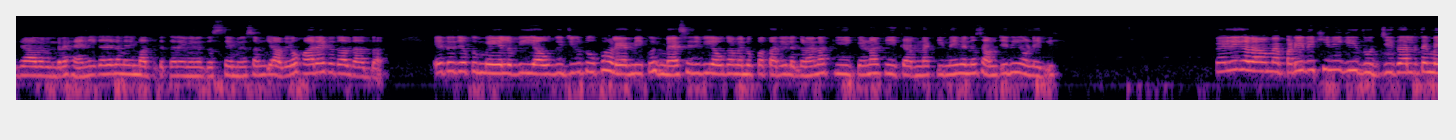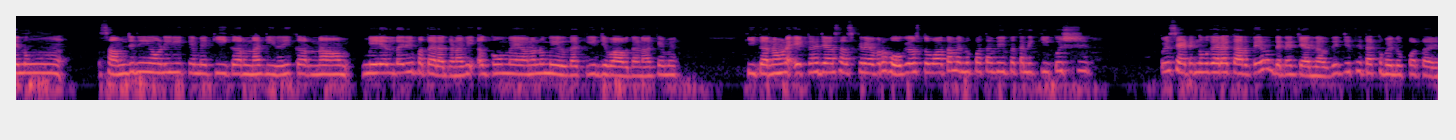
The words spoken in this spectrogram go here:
ਯਾਦਵਿੰਦਰ ਹੈ ਨਹੀਂ ਗਾ ਮੇਰੀ ਮਦਦ ਕਰੇ, ਮੈਨੂੰ ਦੱਸੇ, ਮੈਨੂੰ ਸਮਝਾਵੇ। ਉਹ ਹਰ ਇੱਕ ਗੱਲ ਦੱਸਦਾ। ਇਹ ਤੇ ਜੇ ਕੋਈ ਮੇਲ ਵੀ ਆਊਗੀ, YouTube ਵਾਲਿਆਂ ਦੀ, ਕੋਈ ਮੈਸੇਜ ਵੀ ਆਊਗਾ, ਮੈਨੂੰ ਪਤਾ ਨਹੀਂ ਲੱਗਣਾ ਨਾ ਕੀ ਕਹਿਣਾ, ਕੀ ਕਰਨਾ, ਕੀ ਨਹੀਂ, ਮੈਨੂੰ ਸਮਝ ਨਹੀਂ ਆਉਣੀਗੀ ਪਹਿਲੀ ਗੱਲ ਮੈਂ ਪੜ੍ਹੀ ਲਿਖੀ ਨਹੀਂ ਗੀ ਦੂਜੀ ਗੱਲ ਤੇ ਮੈਨੂੰ ਸਮਝ ਨਹੀਂ ਆਉਣੀ ਵੀ ਕਿਵੇਂ ਕੀ ਕਰਨਾ, ਕੀ ਨਹੀਂ ਕਰਨਾ। ਮੇਲ ਦਾ ਨਹੀਂ ਪਤਾ ਲੱਗਣਾ ਵੀ ਅੱਗੋਂ ਮੈਂ ਉਹਨਾਂ ਨੂੰ ਮੇਲ ਦਾ ਕੀ ਜਵਾਬ ਦੇਣਾ, ਕਿਵੇਂ ਕੀ ਕਰਨਾ। ਹੁਣ 1000 ਸਬਸਕ੍ਰਾਈਬਰ ਹੋ ਗਏ, ਉਸ ਤੋਂ ਬਾਅਦ ਤਾਂ ਮੈਨੂੰ ਪਤਾ ਵੀ ਪਤਾ ਨਹੀਂ ਕੀ ਕੁਛ, ਕੋਈ ਸੈਟਿੰਗ ਵਗੈਰਾ ਕਰਦੇ ਹੁੰਦੇ ਨੇ ਚੈਨਲ ਦੀ, ਜਿੱਥੇ ਤੱਕ ਮੈਨੂੰ ਪਤਾ ਹੈ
